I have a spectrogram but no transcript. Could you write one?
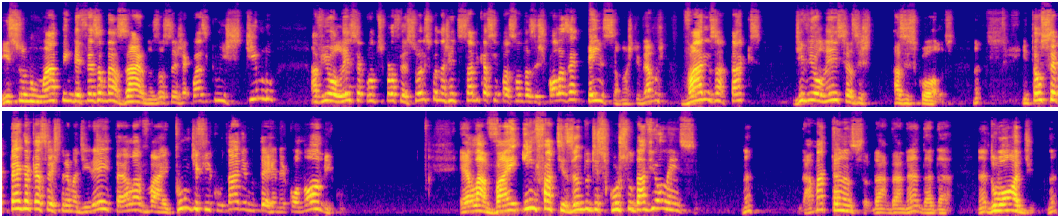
Isso num ato em defesa das armas, ou seja, é quase que um estímulo à violência contra os professores, quando a gente sabe que a situação das escolas é tensa. Nós tivemos vários ataques de violência às, às escolas. Né? Então, você pega que essa extrema-direita ela vai com dificuldade no terreno econômico ela vai enfatizando o discurso da violência, né? da matança, da, da, né? da, da né? do ódio. Né?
